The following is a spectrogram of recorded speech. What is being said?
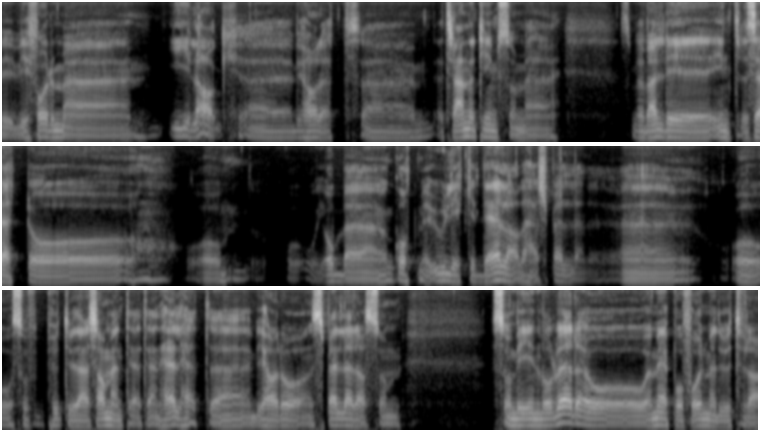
vi, vi former i lag. Eh, vi har et, eh, et trenerteam som er, som er, veldig interessert og, og, og, jobber godt med ulike deler av det her spillet. Eh, og, så putter vi det sammen til, til en helhet. Vi har òg spillere som, som vi involverer og er med på å forme det ut fra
